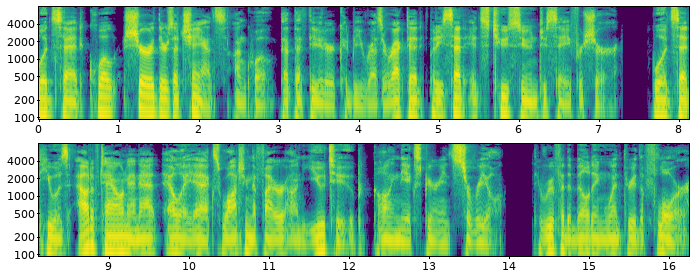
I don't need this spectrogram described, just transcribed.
Wood said, quote, sure, there's a chance, unquote, that the theater could be resurrected, but he said it's too soon to say for sure. Wood said he was out of town and at LAX watching the fire on YouTube, calling the experience surreal. The roof of the building went through the floor.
